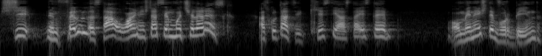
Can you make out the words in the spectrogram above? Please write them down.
Și în felul ăsta, oamenii ăștia se măceleresc. Ascultați, chestia asta este, omenește vorbind,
